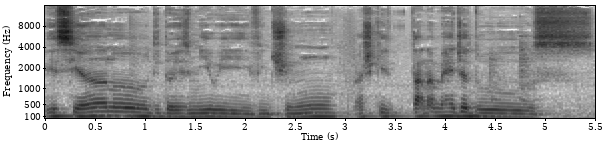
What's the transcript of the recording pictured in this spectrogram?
Esse ano de 2021, acho que tá na média dos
